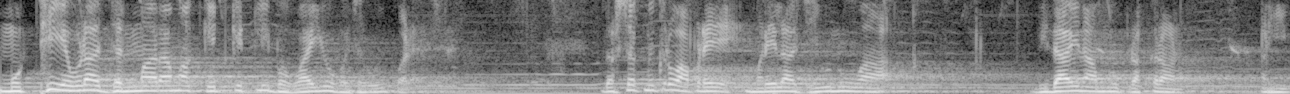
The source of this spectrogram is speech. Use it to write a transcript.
મુઠ્ઠી એવડા જન્મારામાં કેટકેટલી ભવાઈઓ ભજવવી પડે છે. દર્શક મિત્રો, આપણે મળેલા જીવનું આ વિદાય નામનું પ્રકરણ અહીં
